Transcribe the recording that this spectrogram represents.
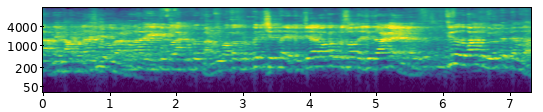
आणि लाख लोकांना रुपये. एक एक लाख रुपये भरून निश्चित नाही पण ज्या लोकांकडे स्वतःची जागा आहे ना तिथं बांधून घेऊन त्यांना.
